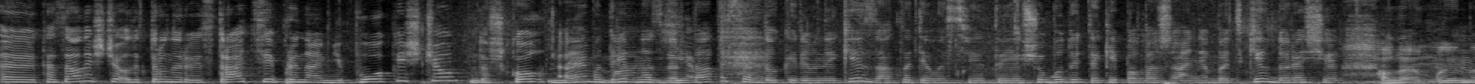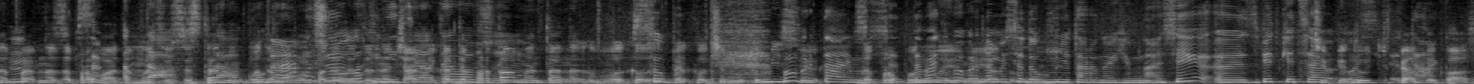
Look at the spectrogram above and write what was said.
Е, Казали, що електронної реєстрації, принаймні поки що, до школ Е, немає. Потрібно звертатися до керівників закладів освіти. Якщо будуть такі побажання батьків, до речі, Але ми напевно запровадимо Так, цю систему. так. Будемо Школах до начальника департаменту, викличемо комісію, Повертаємося. Давайте повернемося до гуманітарної гімназії. Е, Звідки ця Чи підуть в п'ятий клас?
